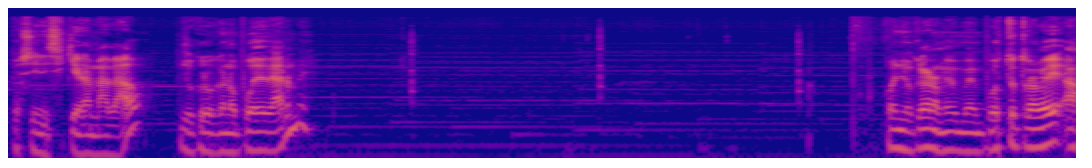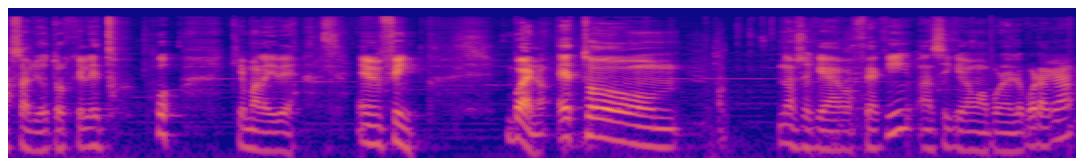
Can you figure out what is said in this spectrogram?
Pues si ni siquiera me ha dado. Yo creo que no puede darme. Coño, claro, me, he puesto otra vez. Ha salido otro esqueleto. Oh, qué mala idea. En fin. Bueno, esto... No sé qué hago hacia aquí. Así que vamos a ponerlo por acá.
